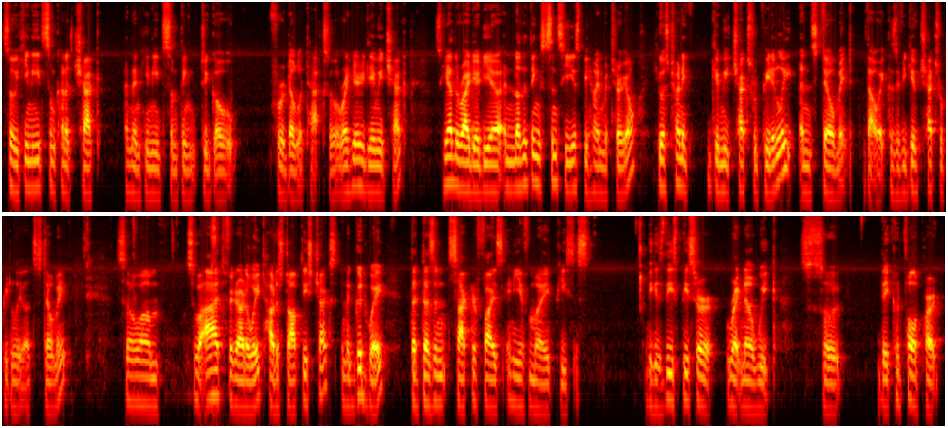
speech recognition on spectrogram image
So he needs some kind of check and then he needs something to go for a double attack. So right here, he gave me check. So he had the right idea. Another thing, since he is behind material, he was trying to give me checks repeatedly and stalemate that way. Because if you give checks repeatedly, that's stalemate. So, um, so I had to figure out a way how to stop these checks in a good way that doesn't sacrifice any of my pieces. Because these pieces are right now weak. So they could fall apart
